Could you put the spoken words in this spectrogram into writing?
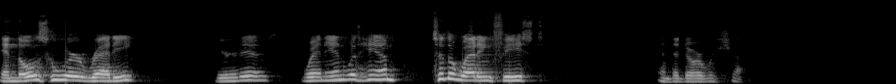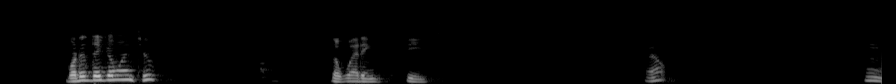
And those who were ready, here it is, went in with him to the wedding feast, and the door was shut. What did they go into? The wedding feast. Well, hmm.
